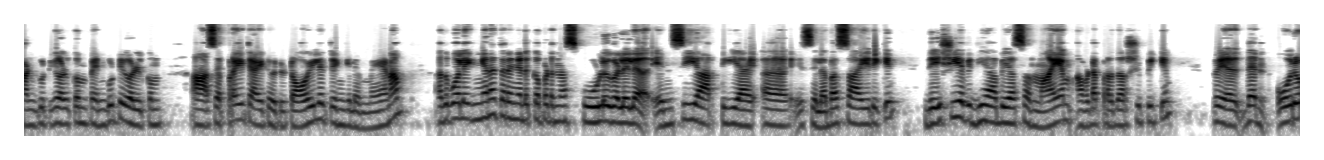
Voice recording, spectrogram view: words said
ആൺകുട്ടികൾക്കും പെൺകുട്ടികൾക്കും സെപ്പറേറ്റ് ആയിട്ട് ഒരു ടോയ്ലറ്റ് എങ്കിലും വേണം. അതുപോലെ ഇങ്ങനെ തിരഞ്ഞെടുക്കപ്പെടുന്ന സ്കൂളുകളിൽ N C R T syllabus ആയിരിക്കും. ദേശീയ വിദ്യാഭ്യാസ നയം അവിടെ പ്രദർശിപ്പിക്കും. ദെൻ ഓരോ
